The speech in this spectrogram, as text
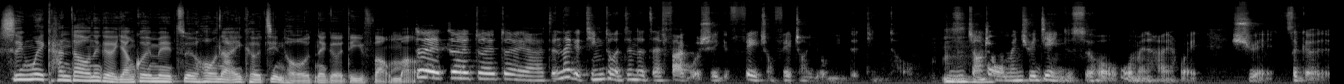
是因为看到那个杨贵妹最后那一颗镜头那个地方吗？对对对对啊！在那个镜头真的在法国是一个非常非常有名的镜头，就是常常我们学电影的时候，我们还会学这个。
